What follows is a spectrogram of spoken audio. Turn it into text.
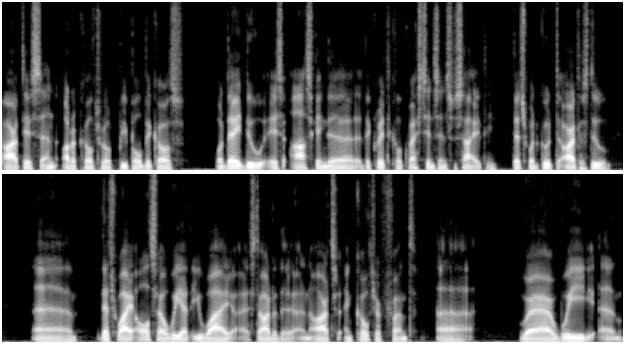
artists and other cultural people because what they do is asking the, the critical questions in society. That's what good artists do. Uh, that's why also we at EY started an arts and culture fund uh, where we um,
